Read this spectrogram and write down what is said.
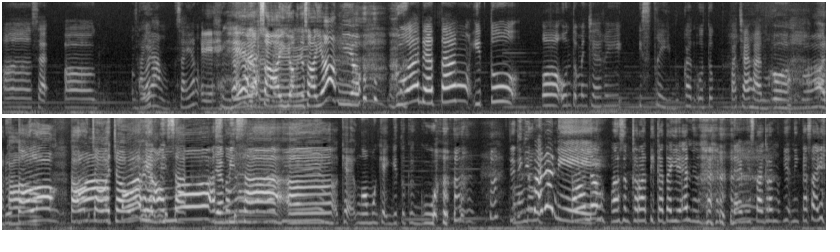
eh, sa- eh, gua- Sayang. sayang. Eh Eh, sayangnya sayang iya. Gua datang itu eh, untuk mencari istri bukan untuk pacaran. Oh Wah, aduh tolong tolong cowok-cowok ya yang Allah, bisa yang bisa eh, kayak ngomong kayak gitu ke gua jadi Tolong gimana nih? Tolong dong langsung ke Ratika TYN DM Instagram yuk nikah saya.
